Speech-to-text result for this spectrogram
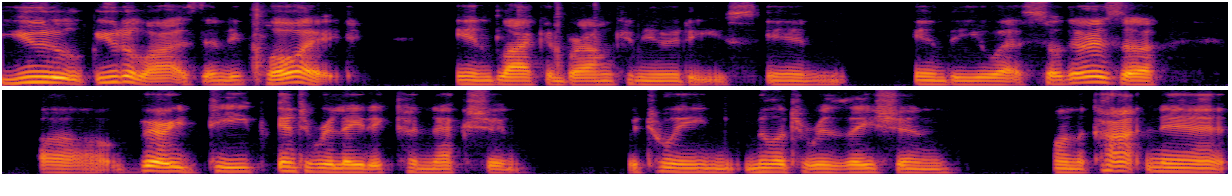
util- utilized and deployed in Black and Brown communities in, in the US. So there is a, a very deep interrelated connection between militarization on the continent,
